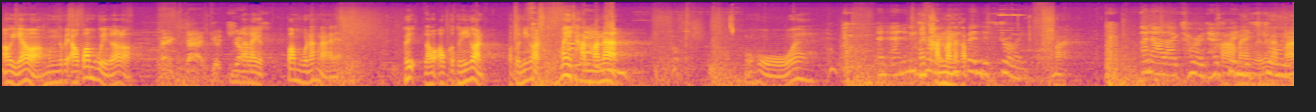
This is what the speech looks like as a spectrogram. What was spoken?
เอาอีกแล้วเหรอ มึงจะไปเอาป้อมกูอีกแล้วเหรอ มึงอะไรกับป้อมกูนักหนาเนี่ย เฮ้ย เราเอาตัวนี้ก่อน เอาตัวนี้ก่อน ไม่ทันมันน่ะ โอ้โห An enemy Mấy turret thành mà nè has khắp. been destroyed. มาฆ่าแม่งเลยแล้วกันมา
